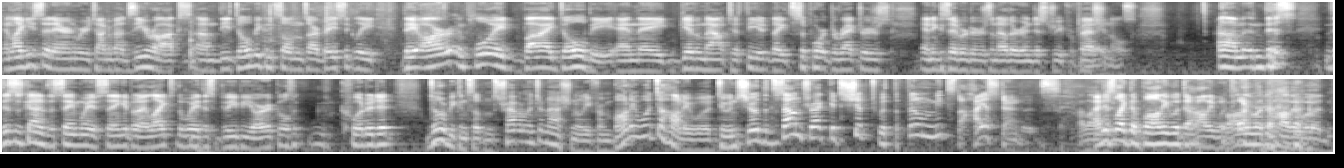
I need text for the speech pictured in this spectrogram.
And like you said, Aaron, where you're talking about Xerox, um, the Dolby consultants are basically they are employed by Dolby, and they give them out to theater, they support directors and exhibitors and other industry professionals. Um, and this this is kind of the same way of saying it, but I liked the way this BB article quoted it. Dolby consultants travel internationally from Bollywood to Hollywood to ensure that the soundtrack gets shipped with the film meets the highest standards. I, like just like the Bollywood to Hollywood. part. Bollywood to Hollywood.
